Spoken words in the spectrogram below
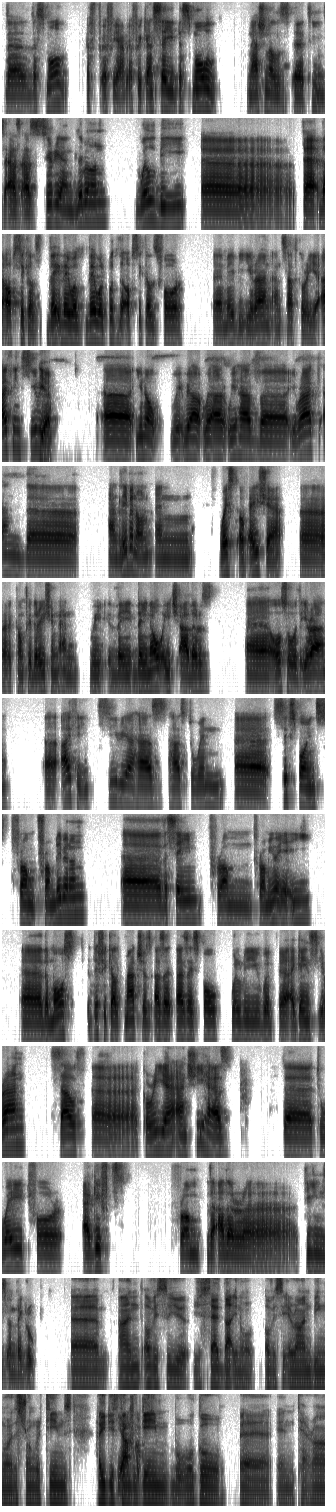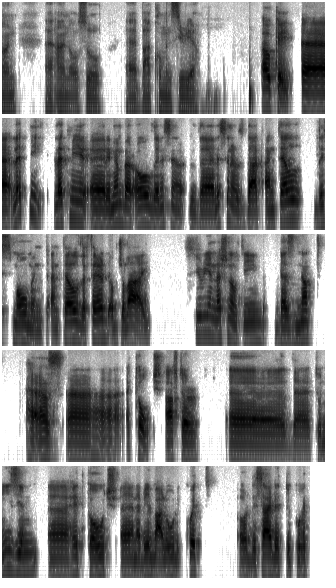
the the small if if, yeah, if we can say the small national uh, teams as as Syria and Lebanon will be uh, the the obstacles. They they will they will put the obstacles for uh, maybe Iran and South Korea. I think Syria. Yeah. Uh, you know, we, we are we are we have uh, Iraq and uh, and Lebanon and west of Asia confederation, and we they they know each other's. also with Iran, I think Syria has has to win six points from from Lebanon uh, the same from from UAE. Uh, the most difficult matches, as I, as I spoke, will be with uh, against Iran, South Korea, and she has the, to wait for a gift from the other teams in the group. Um, and obviously, you, you said that you know, obviously Iran being one of the stronger teams. How do you think yeah, the game will, will go uh, in Tehran uh, and also uh, back home in Syria? Okay, uh, let me let me uh, remember all the listener, the listeners that until this moment, until the third of July, Syrian national team does not has uh, a coach after uh, the Tunisian uh, head coach Nabil Maloul quit or decided to quit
